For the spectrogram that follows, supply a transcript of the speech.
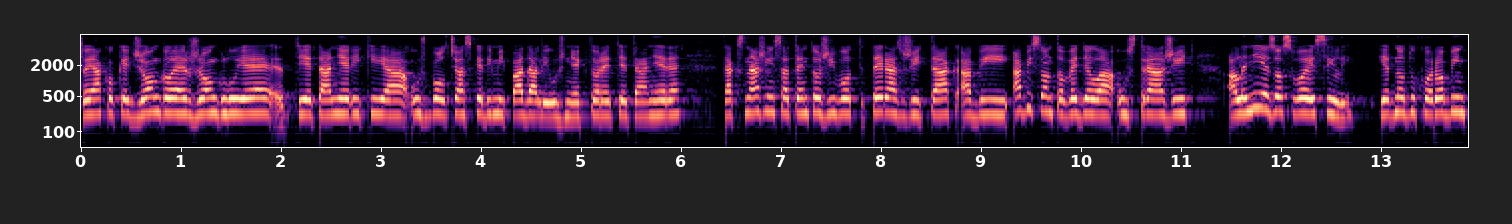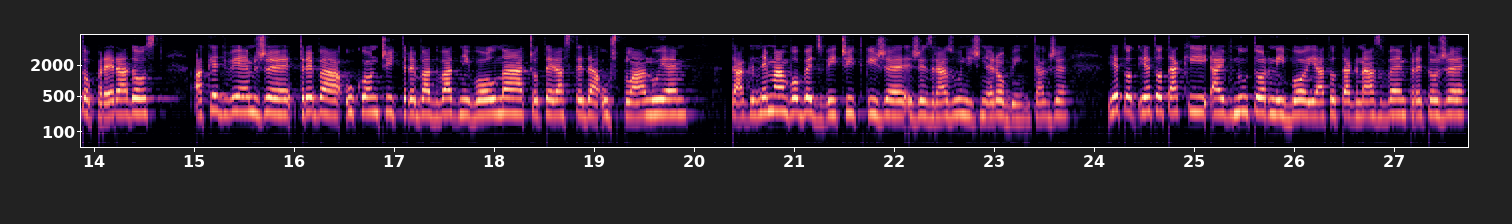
to je ako keď žonglér žongluje tie tanieriky a už bol čas, kedy mi padali už niektoré tie taniere tak snažím sa tento život teraz žiť tak, aby, aby som to vedela ustrážiť, ale nie zo svojej sily. Jednoducho robím to pre radosť a keď viem, že treba ukončiť, treba dva dni voľná, čo teraz teda už plánujem, tak nemám vôbec výčitky, že, že zrazu nič nerobím. Takže je to, je to taký aj vnútorný boj, ja to tak nazvem, pretože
